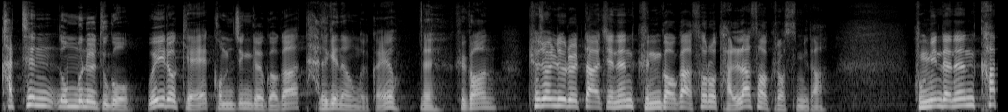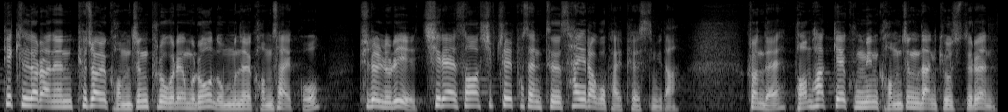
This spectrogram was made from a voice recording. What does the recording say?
같은 논문을 두고 왜 이렇게 검증 결과가 다르게 나온 걸까요? 네, 그건 표절률을 따지는 근거가 서로 달라서 그렇습니다. 국민대는 카피킬러라는 표절 검증 프로그램으로 논문을 검사했고 표절률이 7에서 17% 사이라고 발표했습니다. 그런데 범학계 국민검증단 교수들은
